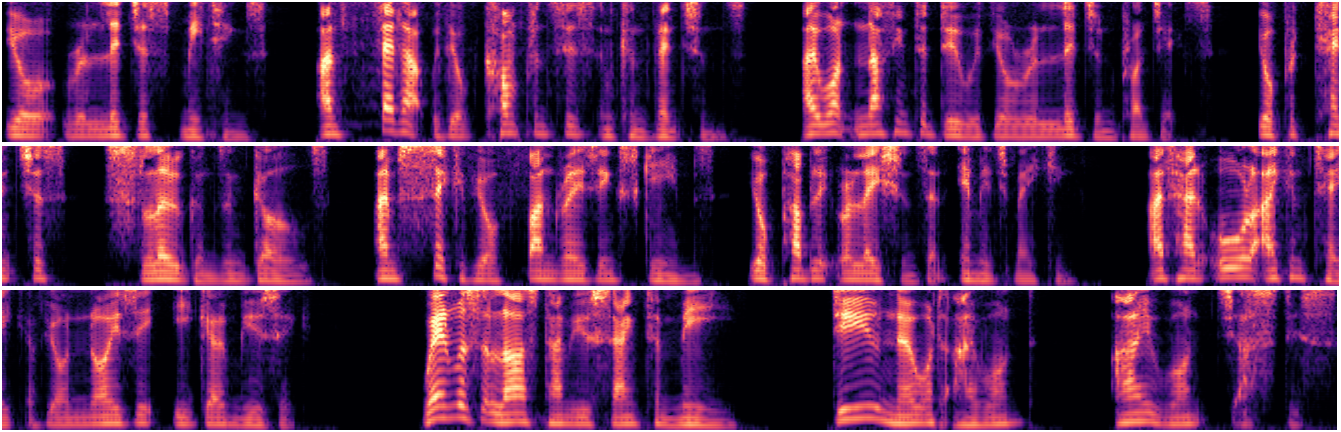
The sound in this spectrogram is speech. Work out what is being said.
your religious meetings. I'm fed up with your conferences and conventions. I want nothing to do with your religion projects, your pretentious slogans and goals. I'm sick of your fundraising schemes, your public relations and image making. I've had all I can take of your noisy ego music. When was the last time you sang to me? Do you know what I want? I want justice,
